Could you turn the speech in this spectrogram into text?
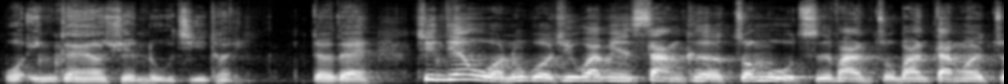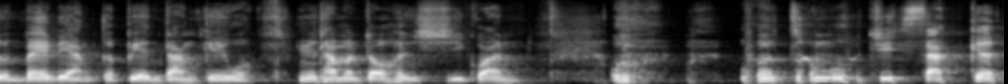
我应该要选卤鸡腿，对不对？今天我如果去外面上课，中午吃饭，主办单位准备两个便当给我，因为他们都很习惯 我我中午去上课，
